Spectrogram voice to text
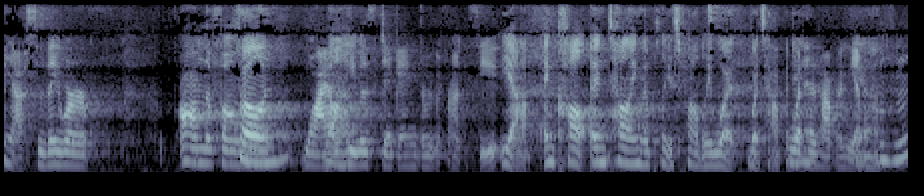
Yeah, so they were on the phone, Phone. while Wow. he was digging through the front seat. Yeah, and call and telling the police probably what what's happening. What had happened? Yep. Yeah. hmm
